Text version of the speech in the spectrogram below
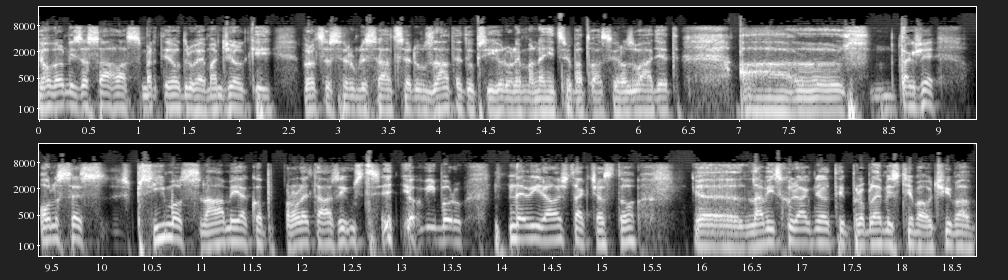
Jeho velmi zasáhla smrt jeho druhé manželky v roce 77. Znáte tu příhodu, nema, není třeba to asi rozvádět. A takže on se s, přímo s námi jako proletáři ústředního výboru nevídal až tak často, e, navíc chudák měl ty problémy s těma očima,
